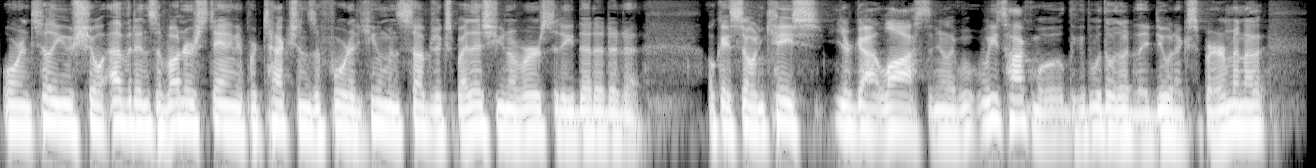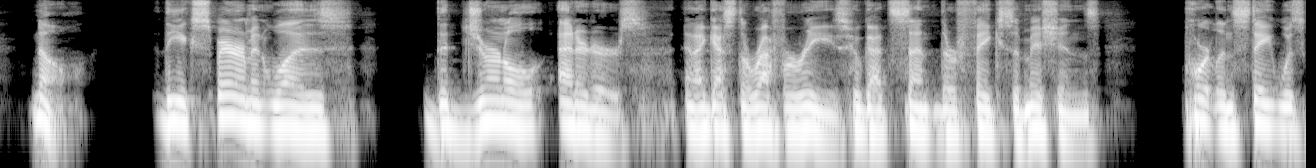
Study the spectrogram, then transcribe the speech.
or until you show evidence of understanding the protections afforded human subjects by this university, da, da, da, da. Okay, so in case you got lost and you're like, what are you talking about? Did they do an experiment? Uh, no. The experiment was the journal editors and I guess the referees who got sent their fake submissions. Portland State was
